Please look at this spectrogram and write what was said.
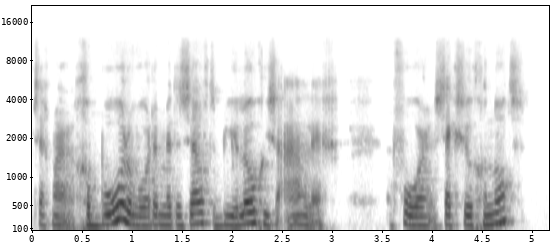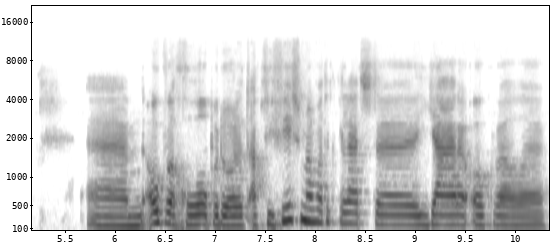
zeg maar geboren worden met dezelfde biologische aanleg voor seksueel genot. Um, ook wel geholpen door het activisme, wat ik de laatste jaren ook wel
